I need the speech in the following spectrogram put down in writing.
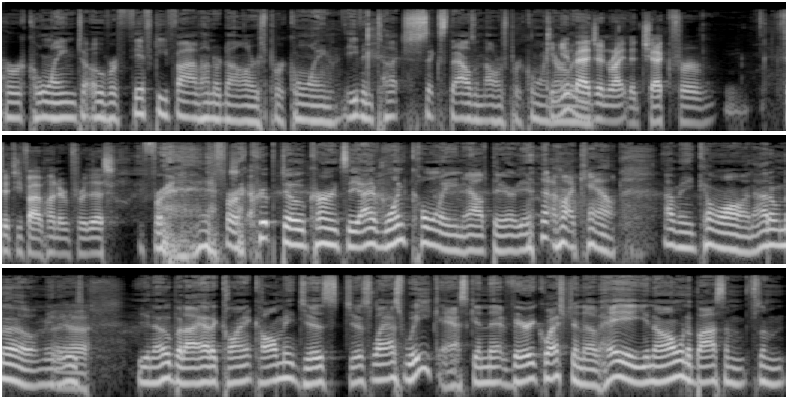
per coin to over fifty five hundred dollars per coin. Even touched six thousand dollars per coin. Can you imagine writing a check for fifty five hundred for this? for for a cryptocurrency? I have one coin out there in my account. I mean, come on. I don't know. I mean, there's you know, but I had a client call me just just last week asking that very question of, hey, you know, I want to buy some some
